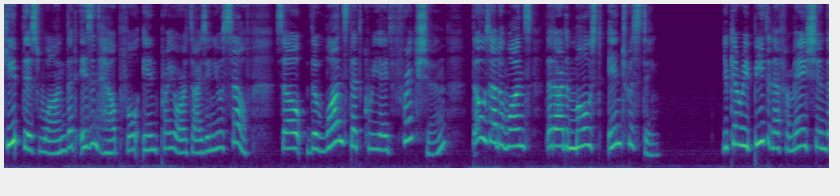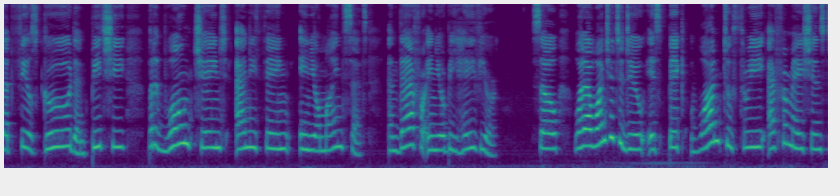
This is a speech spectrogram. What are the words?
keep this one that isn't helpful in prioritizing yourself. So, the ones that create friction, those are the ones that are the most interesting. You can repeat an affirmation that feels good and peachy, but it won't change anything in your mindset and therefore in your behavior. So, what I want you to do is pick one to three affirmations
